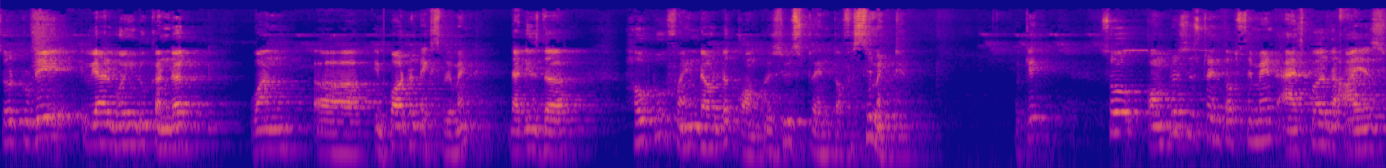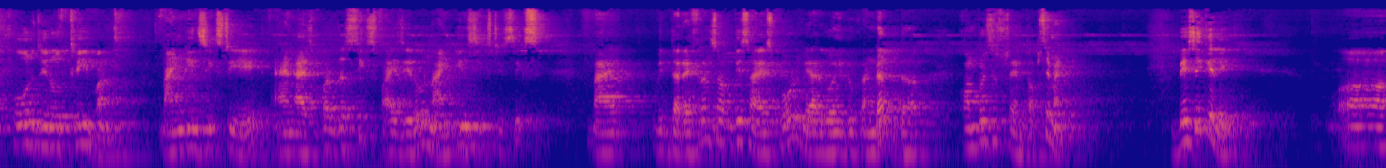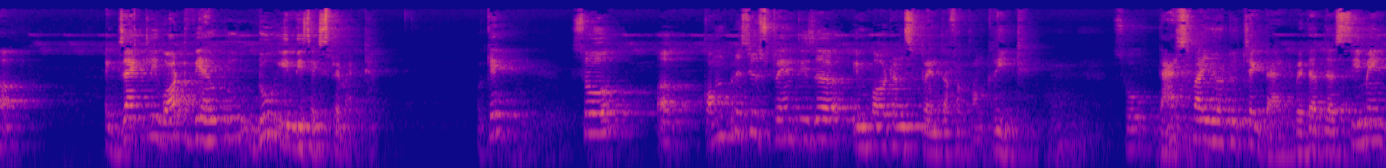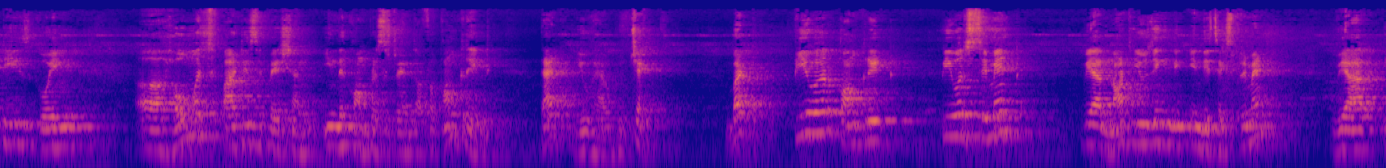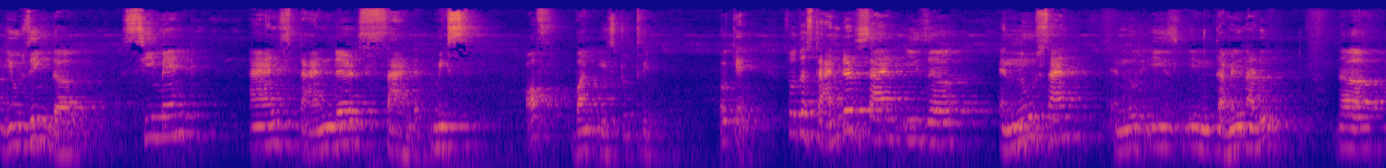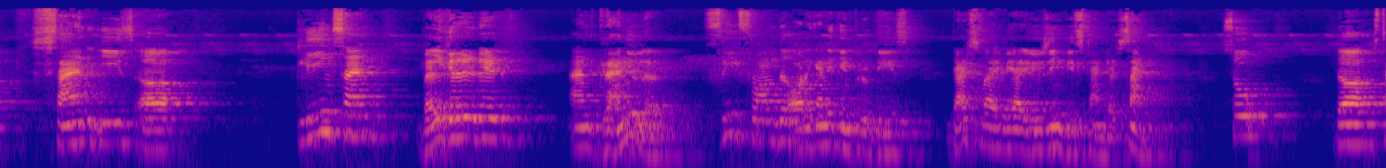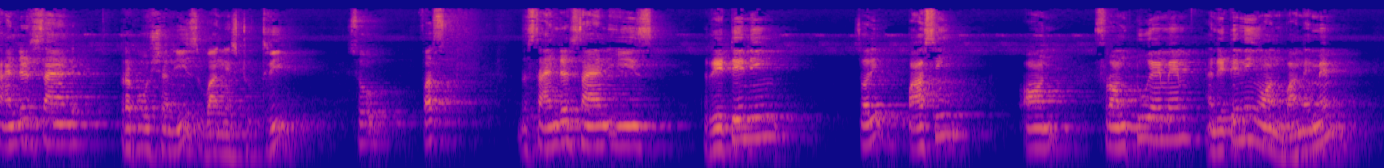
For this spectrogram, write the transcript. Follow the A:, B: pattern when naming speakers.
A: So today we are going to conduct one uh, important experiment that is the how to find out the compressive strength of a cement. Okay. So compressive strength of cement as per the IS 4031 1968 and as per the 650 1966 by with the reference of this IS code we are going to conduct the compressive strength of cement. Basically uh, exactly what we have to do in this experiment. Okay? So a compressive strength is a important strength of a concrete. So that's why you have to check that whether the cement is going uh, how much participation in the compressive strength of a concrete that you have to check. But pure concrete pure cement we are not using in this experiment. We are using the cement and standard sand mix of 1 is to 3 okay. So the standard sand is uh, a Ennore sand. Ennore is in Tamil Nadu. The sand is a clean sand well graded and granular free from the organic impurities. That's why we are using this standard sand. So the standard sand proportion is 1 is to 3 so first the standard sand is retaining sorry passing on from 2 mm and retaining on 1 mm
